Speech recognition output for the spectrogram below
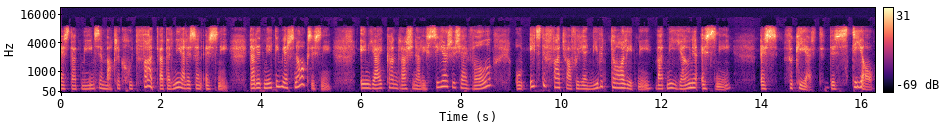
is dat mense maklik goed vat wat hulle nie hulle sin is nie. Dat dit net nie meer snaaks is nie. En jy kan rasionaliseer soos jy wil om iets te vat waarvoor jy nie betaal het nie, wat nie joune is nie, is verkeerd. Dis steel.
